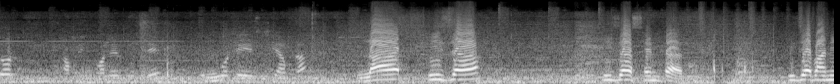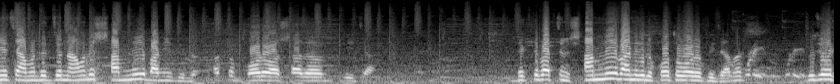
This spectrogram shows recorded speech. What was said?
সুন্দর শপিং মলের মধ্যে ফুডকোর্টে এসেছি আমরা। লা পিজা পিজা সেন্টার। পিজা বানিয়েছে আমাদের জন্য আমাদের সামনেই বানিয়ে দিল। এত বড় অসাধারণ পিজা। দেখতে পাচ্ছেন সামনেই বানিয়ে দিল কত বড় পিজা। আমরা দুজনে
